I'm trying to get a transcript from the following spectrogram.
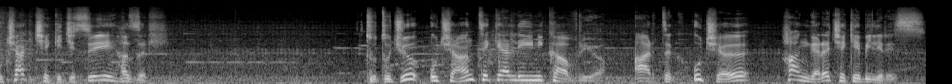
Uçak çekicisi hazır. Tutucu uçağın tekerleğini kavruyor. Artık uçağı hangara çekebiliriz.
